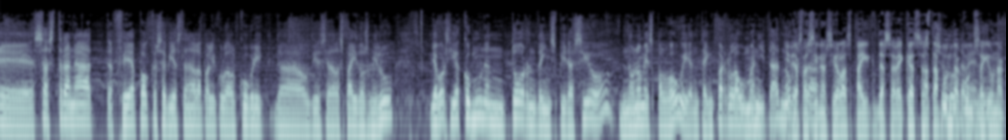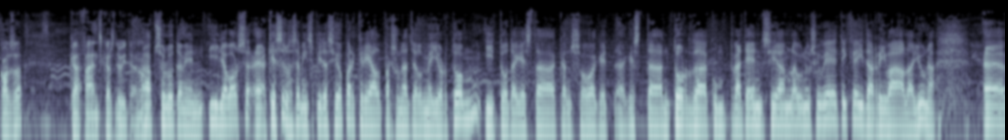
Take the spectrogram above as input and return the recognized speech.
eh, s'ha estrenat, feia poc que s'havia estrenat la pel·lícula del Kubrick d'Odissea de l'Espai 2001, llavors hi ha com un entorn d'inspiració, no només pel Bowie, entenc per la humanitat, no? I de fascinació a l'espai, de saber que s'està a punt d'aconseguir una cosa que fa anys que es lluita, no? Absolutament. I llavors eh, aquesta és la seva inspiració per crear el personatge del Mayor Tom i tota aquesta cançó, aquest, aquest entorn de competència amb la Unió Soviètica i d'arribar a la Lluna. Eh,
